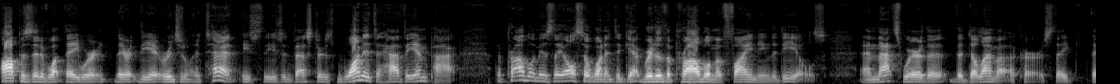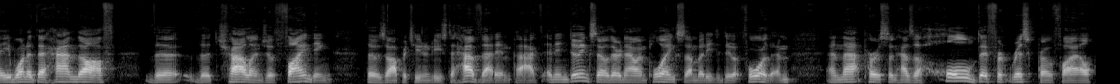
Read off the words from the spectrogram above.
opposite of what they were their, the original intent. These these investors wanted to have the impact. The problem is they also wanted to get rid of the problem of finding the deals, and that's where the, the dilemma occurs. They they wanted to hand off the the challenge of finding those opportunities to have that impact, and in doing so, they're now employing somebody to do it for them, and that person has a whole different risk profile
